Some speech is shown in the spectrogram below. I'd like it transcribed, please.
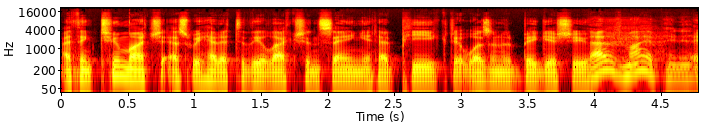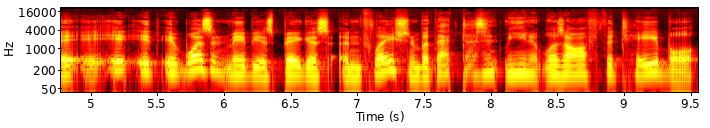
I think, too much as we headed to the election, saying it had peaked. It wasn't a big issue. That was my opinion. It, it, it, it wasn't maybe as big as inflation, but that doesn't mean it was off the table.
